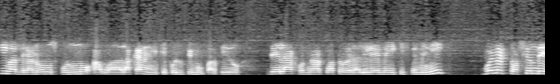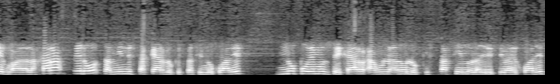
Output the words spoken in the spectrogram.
Chivas le ganó 2 por 1 a Guadalajara, en el que fue el último partido de la jornada 4 de la Liga MX femenil. Buena actuación de Guadalajara, pero también destacar lo que está haciendo Juárez, no podemos dejar a un lado lo que está haciendo la directiva de Juárez.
